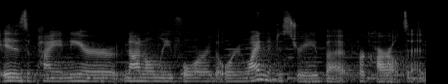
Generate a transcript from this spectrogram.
is a pioneer not only for the Oregon wine industry, but for Carleton.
